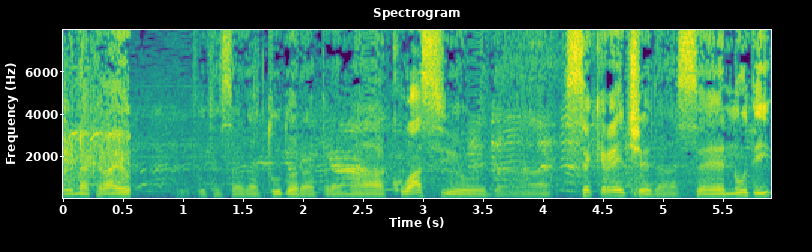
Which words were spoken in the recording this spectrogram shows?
I na kraju putem sada Tudora prema Kvasiju da se kreće, da se nudi.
